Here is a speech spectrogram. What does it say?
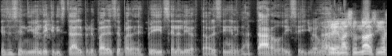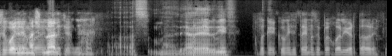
Ese es el nivel de cristal. Prepárese para despedirse de la Libertadores en el Gatardo, dice Jun En el. Nacional, señor, se juega en el Nacional. Ah, su madre. A Porque ver, e- dice. porque con ese estadio no se puede jugar Libertadores. pe.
